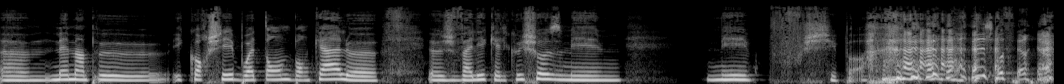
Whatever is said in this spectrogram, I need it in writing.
euh, même un peu écorchée, boitante, bancale, euh, je valais quelque chose, mais mais je sais pas, j'en sais rien.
